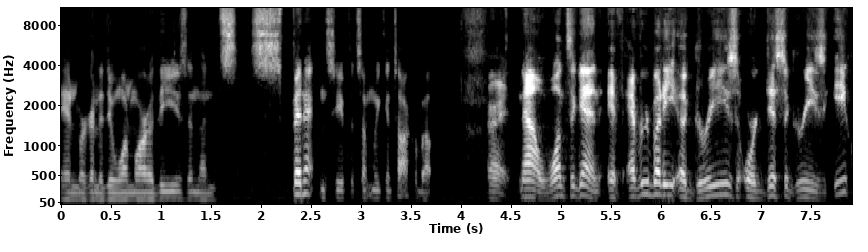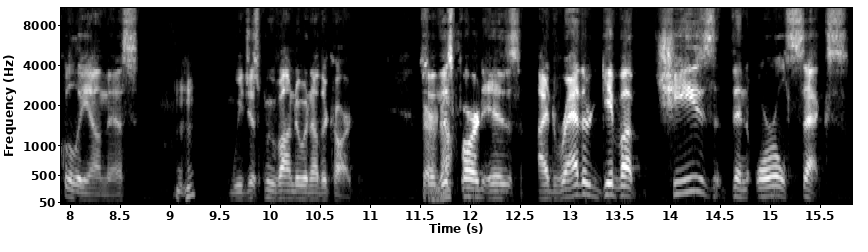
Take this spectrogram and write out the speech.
and we're going to do one more of these and then s- spin it and see if it's something we can talk about. All right. Now, once again, if everybody agrees or disagrees equally on this, Mhm. we just move on to another card. Fair so this enough. card is I'd rather give up cheese than oral sex.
